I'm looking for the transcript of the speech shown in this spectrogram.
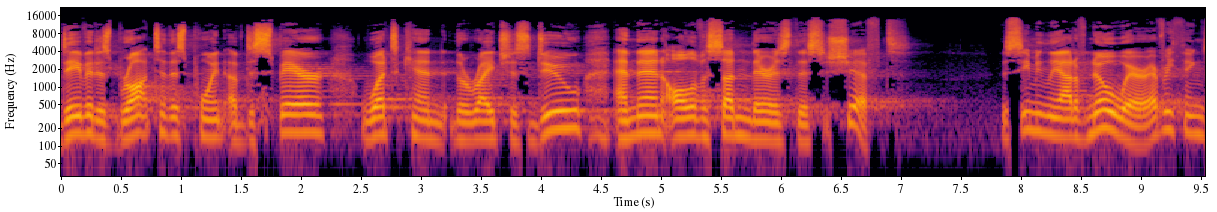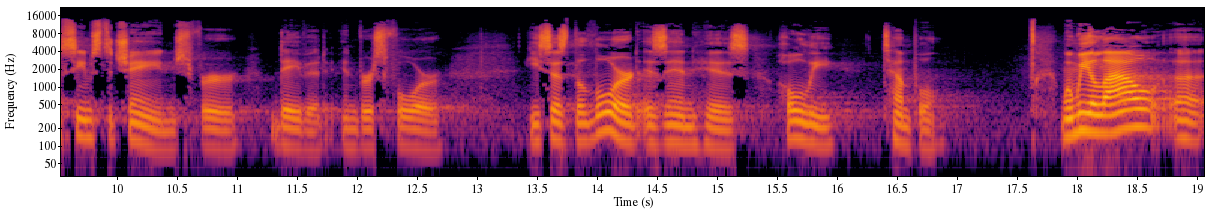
David is brought to this point of despair. What can the righteous do? And then all of a sudden there is this shift. Seemingly out of nowhere, everything seems to change for David in verse 4 he says, The Lord is in his holy temple. When we allow, uh,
